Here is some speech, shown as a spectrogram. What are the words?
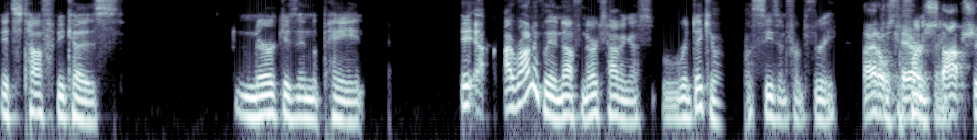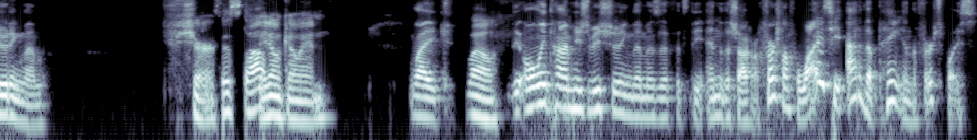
It's tough because Nurk is in the paint. It, ironically enough, Nurk's having a ridiculous season from three. I don't care. funny thing. Stop shooting them. Sure, Just stop. they don't go in. Like Well, the only time he should be shooting them is if it's the end of the shot clock. First off, why is he out of the paint in the first place?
